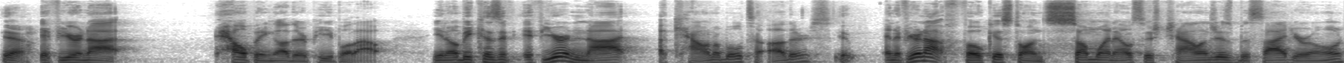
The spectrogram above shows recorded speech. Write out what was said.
Yeah. if you're not helping other people out? You know, because if, if you're not accountable to others and if you're not focused on someone else's challenges beside your own,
